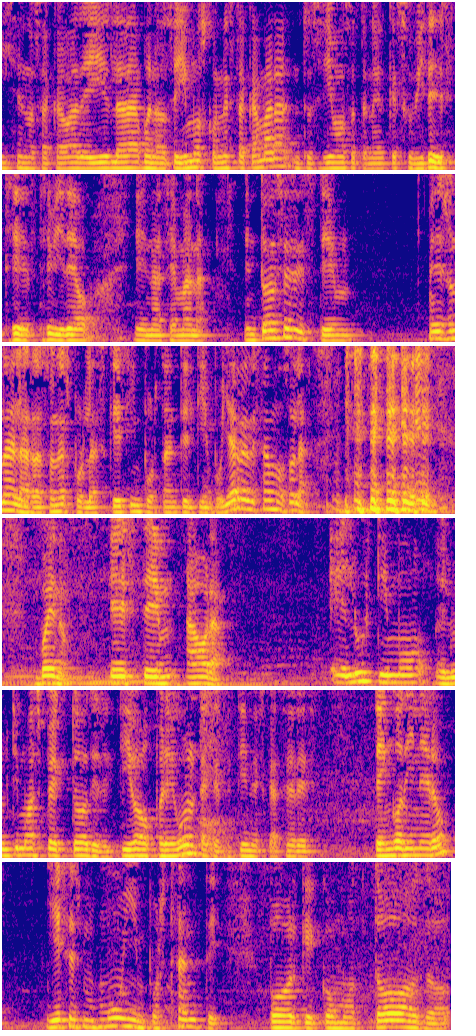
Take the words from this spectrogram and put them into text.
y se nos acaba de ir la bueno seguimos con esta cámara entonces íbamos a tener que subir este este video en la semana entonces este es una de las razones por las que es importante el tiempo. Ya regresamos, hola. bueno, este, ahora, el último, el último aspecto directiva o pregunta que te tienes que hacer es, ¿tengo dinero? Y ese es muy importante, porque como todo,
